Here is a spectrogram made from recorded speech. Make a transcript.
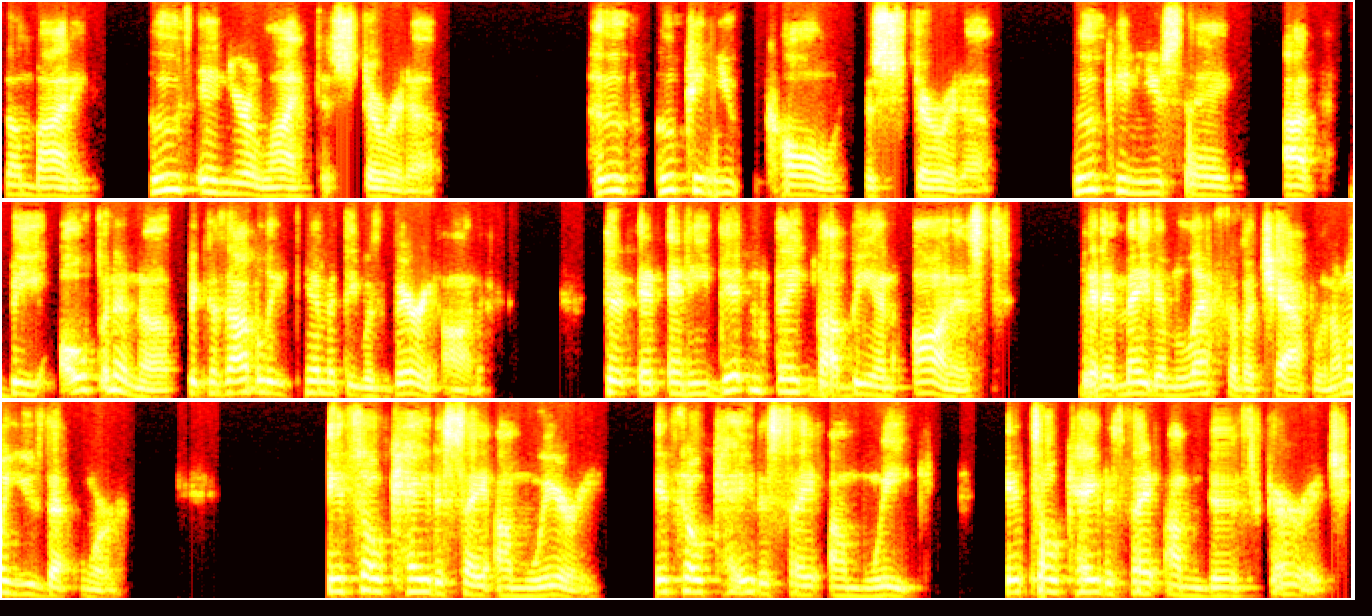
somebody who's in your life to stir it up. Who, who can you call to stir it up? Who can you say, uh, be open enough? Because I believe Timothy was very honest. To, and, and he didn't think by being honest that it made him less of a chaplain. I'm going to use that word. It's okay to say, I'm weary. It's okay to say, I'm weak. It's okay to say, I'm discouraged.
